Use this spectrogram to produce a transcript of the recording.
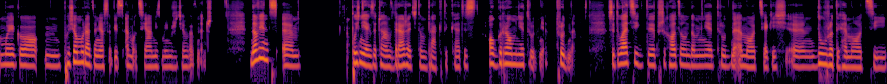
mojego, poziomu radzenia sobie z emocjami, z moim życiem wewnętrznym. No więc, później jak zaczęłam wdrażać tę praktykę, to jest ogromnie trudnie trudne. W sytuacji, gdy przychodzą do mnie trudne emocje, jakieś, ym, dużo tych emocji,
